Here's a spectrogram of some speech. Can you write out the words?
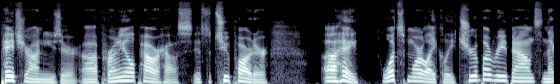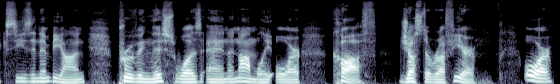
Patreon user, uh, Perennial Powerhouse. It's a two parter. Uh, hey, What's more likely? Trouba rebounds next season and beyond, proving this was an anomaly, or cough, just a rough year. Or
